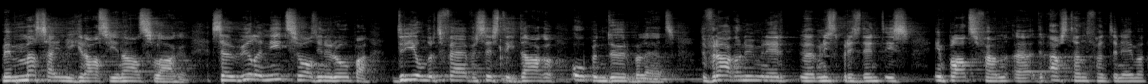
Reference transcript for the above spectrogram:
met massa-immigratie en aanslagen. Ze willen niet, zoals in Europa, 365 dagen open deurbeleid. De vraag aan u, meneer de minister-president, is in plaats van uh, er afstand van te nemen,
